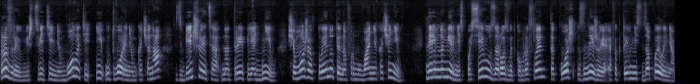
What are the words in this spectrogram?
розрив між цвітінням волоті і утворенням качана збільшується на 3-5 днів, що може вплинути на формування качанів. Нерівномірність посіву за розвитком рослин також знижує ефективність запилення.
